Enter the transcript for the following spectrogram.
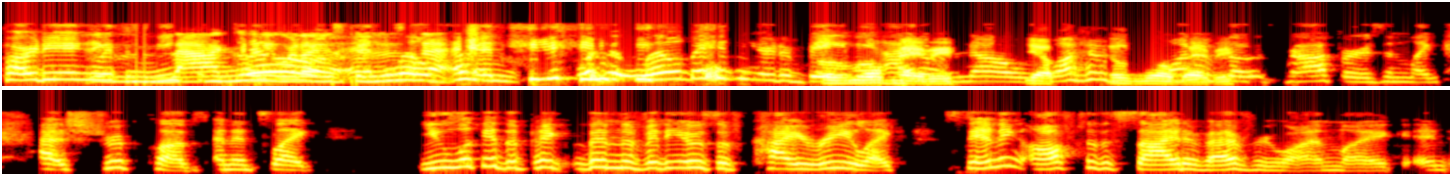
partying exactly with exactly what I was going to say. And was it Lil Baby or DaBaby? I don't know. Yep, one of one baby. of those rappers, and like at strip clubs, and it's like you look at the pic, then the videos of Kyrie like standing off to the side of everyone, like it,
